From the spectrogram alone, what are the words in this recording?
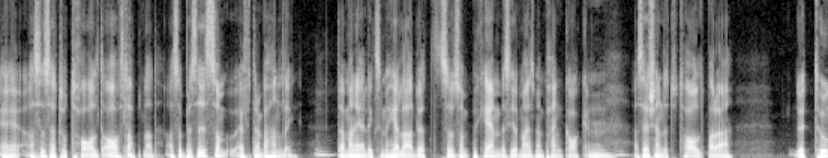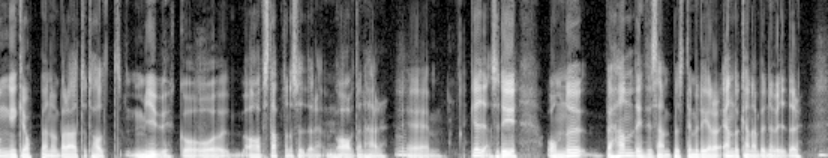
eh, alltså så här totalt avslappnad. Alltså precis som efter en behandling. Mm. Där man är liksom hela, du vet, så, som Ken beskriver man är som en pannkaka. Mm. Alltså jag kände totalt bara du vet, tung i kroppen och bara totalt mjuk och, och avslappnad och så vidare Mm. av den här Mm. eh, grejen. Så det är ju, om nu behandling till exempel stimulerar endokannabinoider Mm.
